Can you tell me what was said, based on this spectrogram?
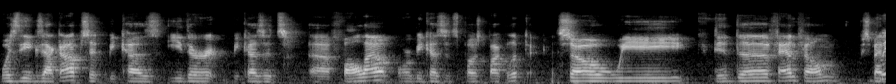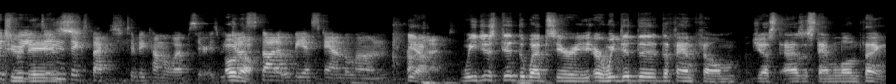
was the exact opposite because either because it's uh, Fallout or because it's post-apocalyptic. So we did the fan film. We spent Which two we days. didn't expect to become a web series. We Oh, just no. thought it would be a standalone project. Yeah, we just did the web series, or we did the the fan film just as a standalone thing,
